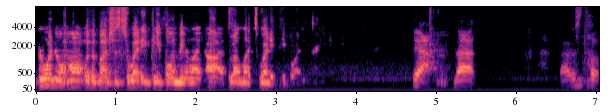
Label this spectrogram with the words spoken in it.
going to a haunt with a bunch of sweaty people and being like, oh, it smells like sweaty people. Yeah, that that is the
